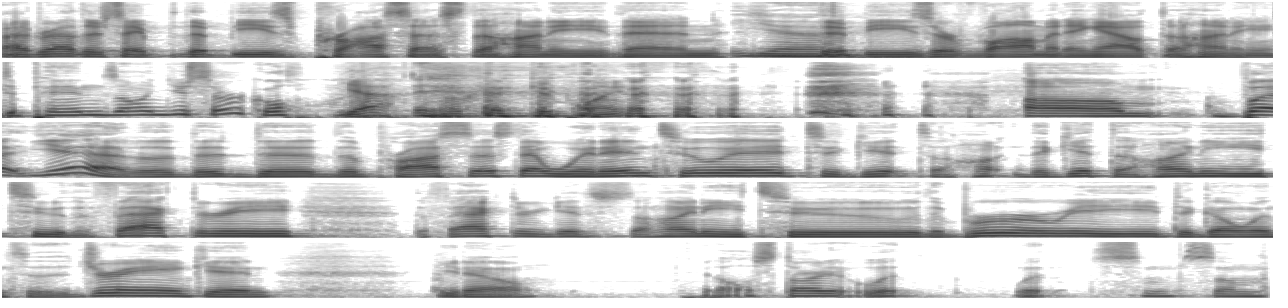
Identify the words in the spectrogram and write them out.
I'd rather say the bees process the honey than Yeah. the bees are vomiting out the honey. depends on your circle. Yeah. Okay. Good point. Um, but yeah, the, the the the process that went into it to get to to get the honey to the factory, the factory gets the honey to the brewery to go into the drink, and you know, it all started with with some some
